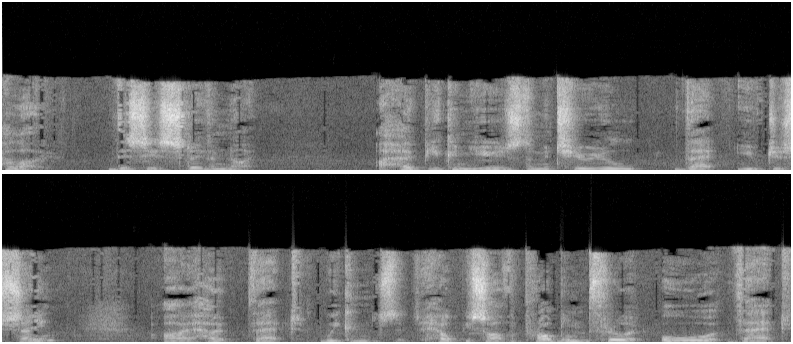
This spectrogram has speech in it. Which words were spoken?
Hello, this is Steven Knight. I hope you can use the material that you've just seen. I hope that we can help you solve a problem through it or that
